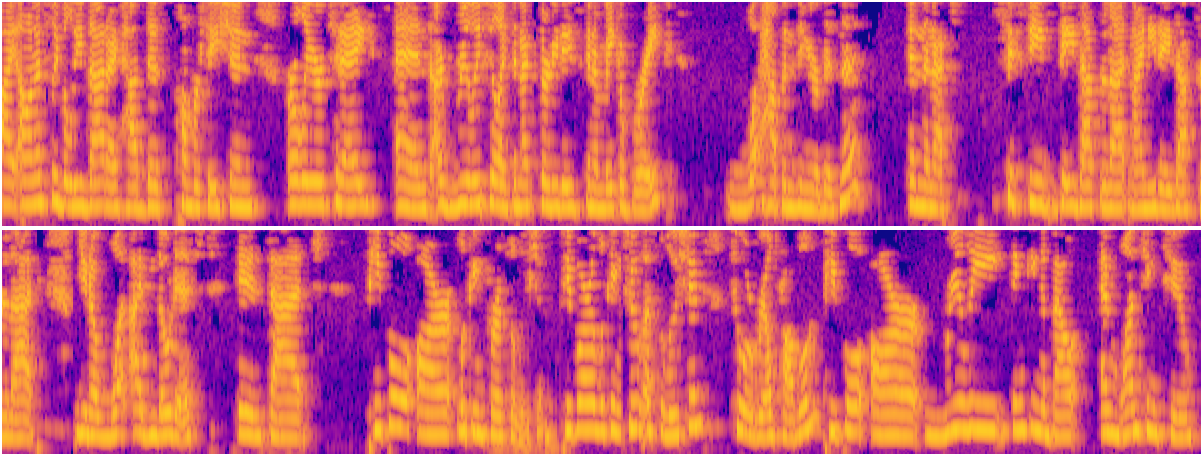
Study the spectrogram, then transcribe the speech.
I honestly believe that. I had this conversation earlier today and I really feel like the next 30 days is going to make a break what happens in your business in the next 60 days after that, 90 days after that. You know, what I've noticed is that people are looking for a solution. People are looking to a solution to a real problem. People are really thinking about and wanting to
